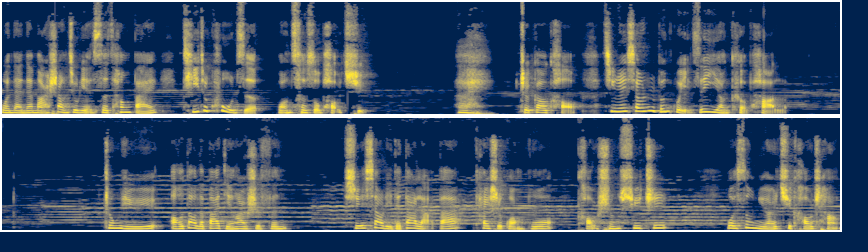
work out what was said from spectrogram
我奶奶马上就脸色苍白，提着裤子往厕所跑去。唉，这高考竟然像日本鬼子一样可怕了。终于熬到了八点二十分，学校里的大喇叭开始广播考生须知。我送女儿去考场，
